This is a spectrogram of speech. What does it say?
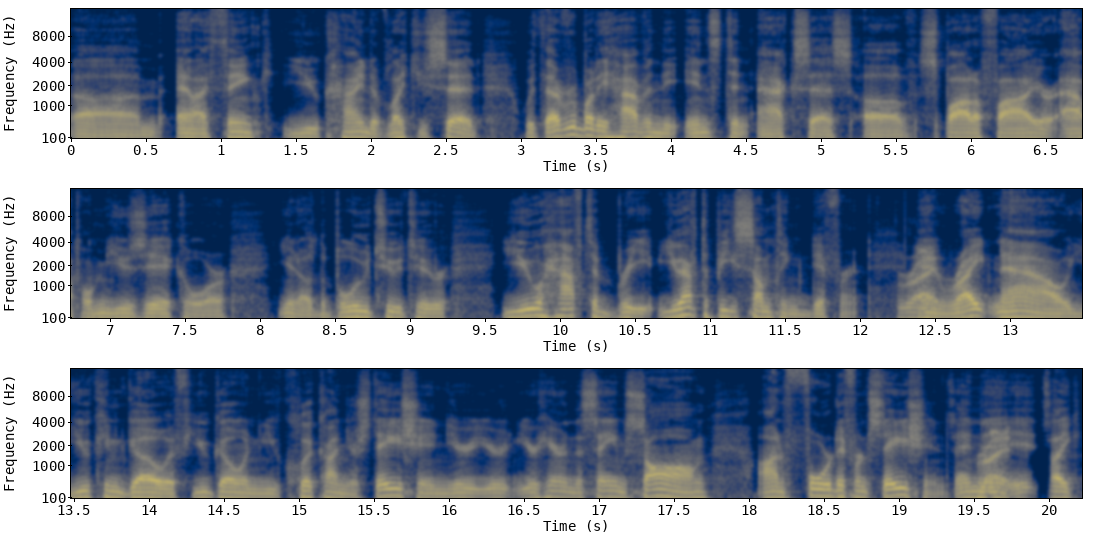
Um, and I think you kind of, like you said, with everybody having the instant access of Spotify or Apple Music or you know the Bluetooth, or, you have to be you have to be something different. Right. And right now, you can go if you go and you click on your station, you're you're you're hearing the same song on four different stations, and Right. it's like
